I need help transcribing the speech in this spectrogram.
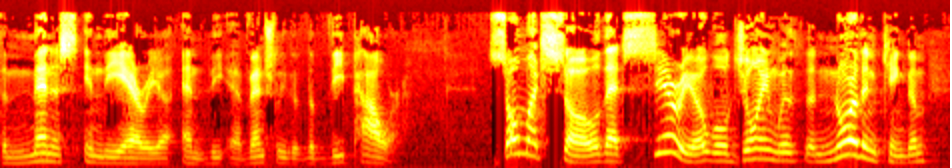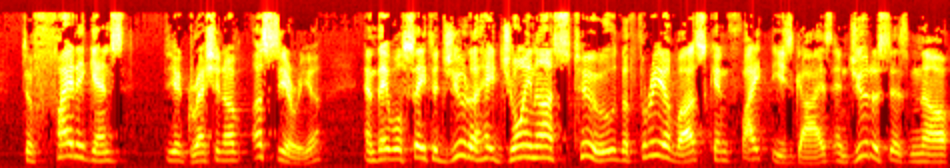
the menace in the area and the, eventually the, the, the power. So much so that Syria will join with the northern kingdom to fight against the aggression of Assyria. And they will say to Judah, hey, join us too. The three of us can fight these guys. And Judah says, no,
